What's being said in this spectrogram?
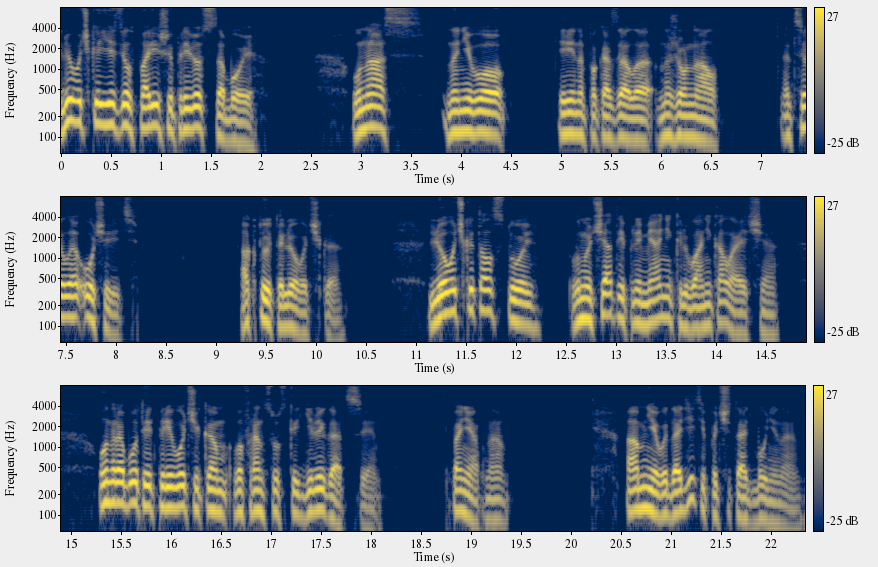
Левочка ездил в Париж и привез с собой. У нас на него, Ирина показала на журнал, целая очередь. А кто это Левочка? Левочка Толстой, внучатый племянник Льва Николаевича. Он работает переводчиком во французской делегации. Понятно. «А мне вы дадите почитать Бунина?»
